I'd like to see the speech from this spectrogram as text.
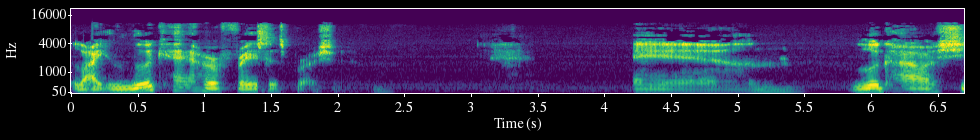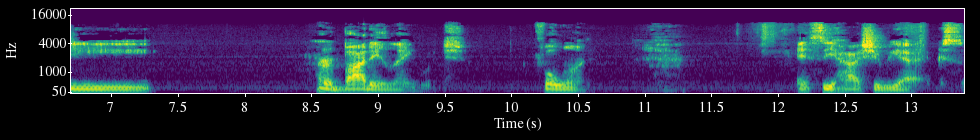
like, look at her face expression. And look how she, her body language, for one. And see how she reacts.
